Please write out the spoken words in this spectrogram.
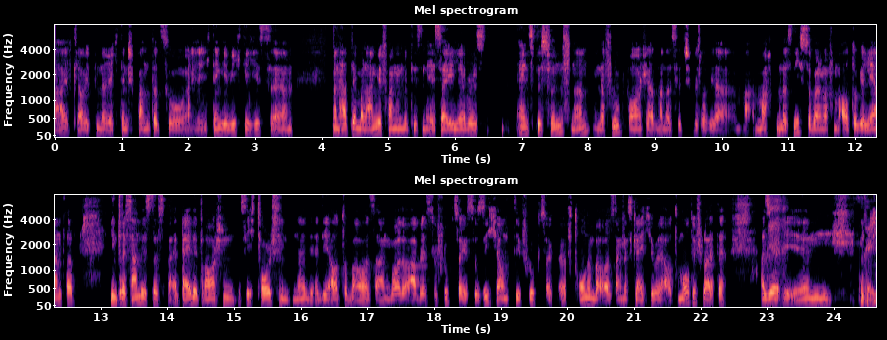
ja, ich glaube, ich bin da recht entspannt dazu. Ich denke, wichtig ist, ähm, man hat ja mal angefangen mit diesen SAE-Levels 1 bis 5. Ne? In der Flugbranche hat man das jetzt ein bisschen wieder, macht man das nicht so, weil man vom Auto gelernt hat. Interessant ist, dass beide Branchen sich toll finden. Ne? Die Autobauer sagen, wow, du arbeitest für Flugzeuge so sicher und die Flugzeug-Drohnenbauer sagen das gleiche über die Automotive-Leute. Also, ähm, okay.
